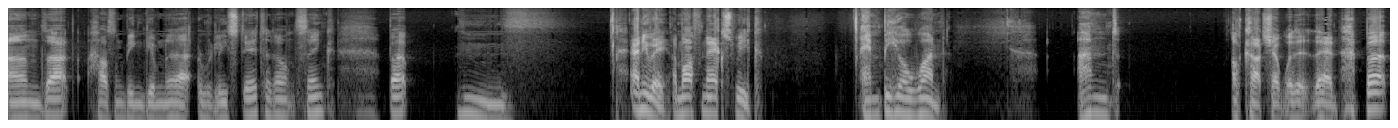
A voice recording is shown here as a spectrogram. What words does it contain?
and that hasn't been given a release date, I don't think. But, hmm. Anyway, I'm off next week. MB01. And I'll catch up with it then. But,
